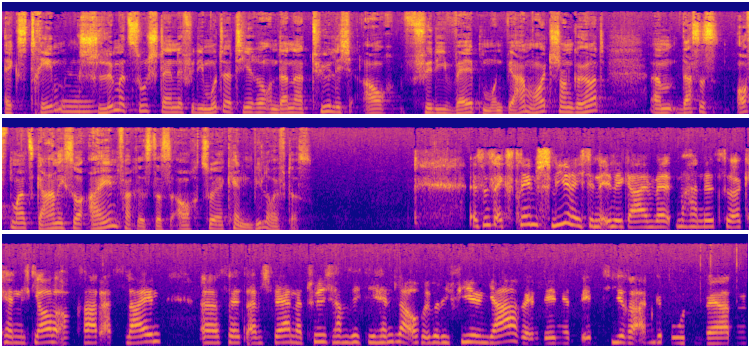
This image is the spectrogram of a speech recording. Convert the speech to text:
extrem mhm. schlimme Zustände für die Muttertiere und dann natürlich auch für die Welpen. Und wir haben heute schon gehört, ähm, dass es oftmals gar nicht so einfach ist, das auch zu erkennen. Wie läuft das? Es ist extrem schwierig, den illegalen Welpenhandel zu erkennen. Ich glaube auch gerade als Laien äh, fällt einem schwer. Natürlich haben sich die Händler auch über die vielen Jahre, in denen jetzt eben Tiere angeboten werden,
